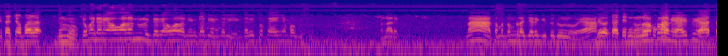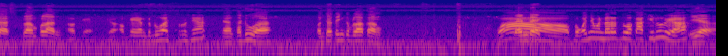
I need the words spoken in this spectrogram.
kita coba dulu Ya, coba dari awalan dulu, dari awalan yang tadi, yang tadi, yang tadi itu kayaknya bagus tuh. Menarik. Nah, teman-teman belajar gitu dulu ya. diloncatin dulu Pelan-pelan ya, itu ya? ke atas pelan-pelan Oke. Ya, oke, yang kedua seterusnya. yang kedua loncatin ke belakang Wow, Pendek. pokoknya mendarat dua kaki dulu ya. iya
